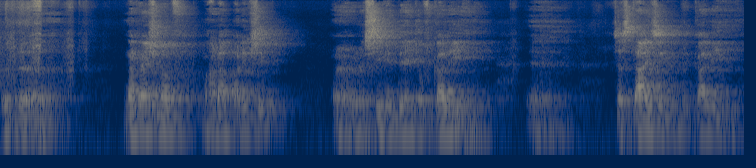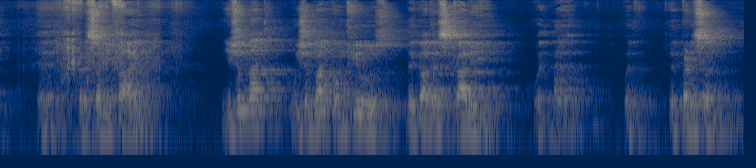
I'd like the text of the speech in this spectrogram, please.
with the narration of Maharaj uh, receiving the age of Kali, uh, chastising the Kali uh, personified. You should not, we should not confuse the goddess Kali with the, with the person,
